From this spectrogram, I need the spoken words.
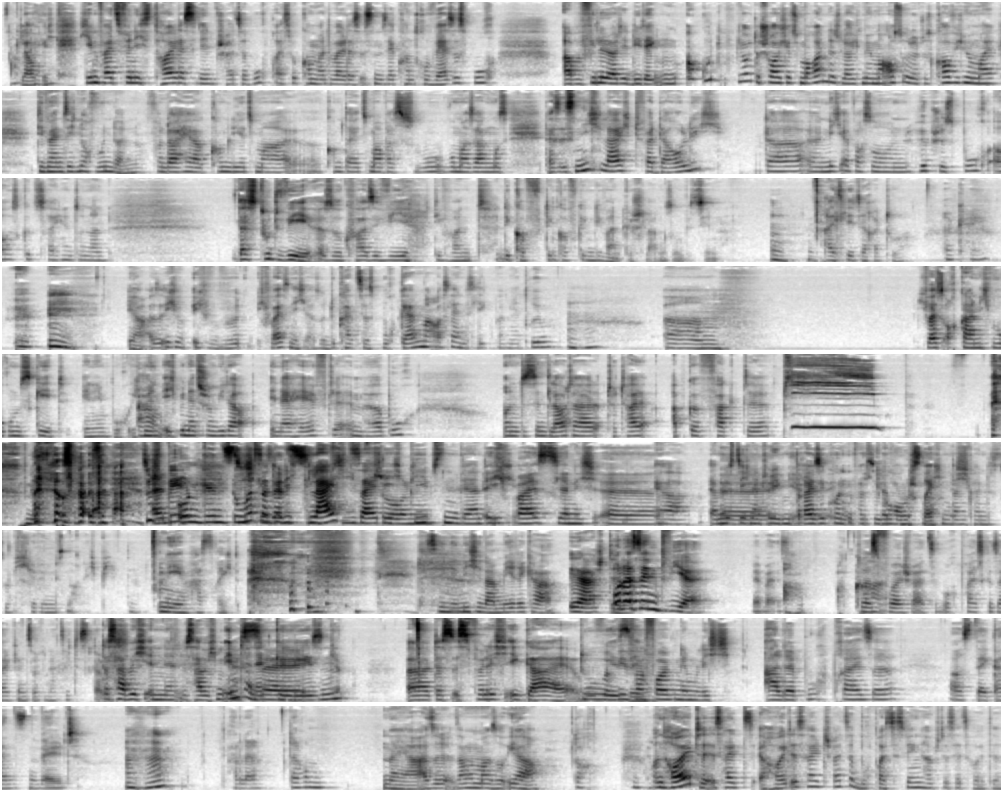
Okay. Glaube ich. Jedenfalls finde ich es toll, dass sie den Schweizer Buchpreis bekommen hat, weil das ist ein sehr kontroverses Buch. Aber viele Leute, die denken, oh gut, ja, das schaue ich jetzt mal rein, das lasse ich mir mal aus oder das kaufe ich mir mal, die werden sich noch wundern. Von daher kommen die jetzt mal, äh, kommt da jetzt mal was, wo, wo man sagen muss, das ist nicht leicht verdaulich, da äh, nicht einfach so ein hübsches Buch ausgezeichnet, sondern das tut weh, also quasi wie die Wand, die Kopf, den Kopf gegen die Wand geschlagen, so ein bisschen. Mhm. Als Literatur. Okay. Ja, also ich, ich würde, ich weiß nicht, also du kannst das Buch gerne mal ausleihen, das liegt bei mir drüben. Mhm. Ähm, ich weiß auch gar nicht, worum es geht in dem Buch. Ich, ah. bin, ich bin jetzt schon wieder in der Hälfte im Hörbuch und es sind lauter total abgefuckte Piep zu spät. du musst natürlich gleichzeitig piepsen, während ich. Ich weiß ja nicht. Äh, ja, er müsste äh, dich natürlich mit drei Sekunden Verzögerung sprechen, dann könntest du. Ich glaube, wir müssen noch nicht piepsen. Nee, hast recht. sind wir nicht in Amerika. Ja, stimmt. Oder sind wir? Wer weiß. Oh, oh du hast vorher Schweizer Buchpreis gesagt, insofern hat sich das, glaube ich. Das habe ich, in, das hab ich im das, Internet äh, gelesen. Äh, das ist völlig egal. Du, wir, wir verfolgen nämlich alle Buchpreise aus der ganzen Welt. Mhm. Alle. Darum. Naja, also sagen wir mal so, ja. Und heute ist halt, heute ist halt Schweizer Buchpreis, deswegen habe ich das jetzt heute.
